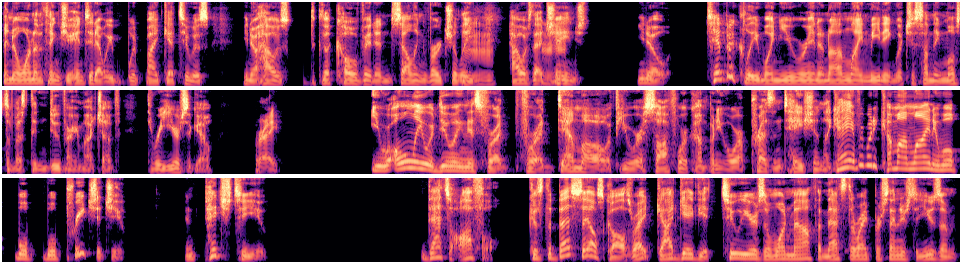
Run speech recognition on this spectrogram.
I know one of the things you hinted at we would, might get to is, you know, how is the COVID and selling virtually, Mhm. how has that Mhm. changed? You know, typically when you were in an online meeting, which is something most of us didn't do very much of three years ago, Right. you were only were doing this for a for a demo if you were a software company or a presentation like hey everybody come online and we'll we'll we'll preach at you and pitch to you that's awful because the best sales calls right god gave you two ears and one mouth and that's the right percentage to use them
